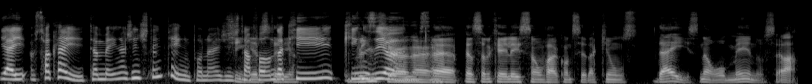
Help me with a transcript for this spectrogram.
E aí, só que aí também a gente tem tempo, né? A gente Sim, tá falando daqui 15 20 anos. anos, É, pensando que a eleição vai acontecer daqui uns 10, não, ou menos, sei lá,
